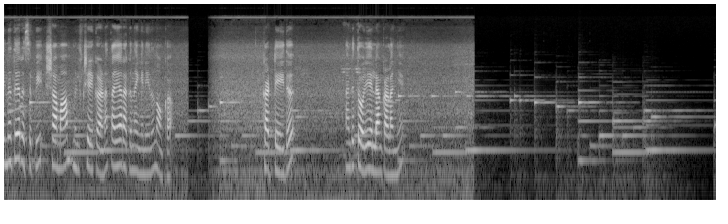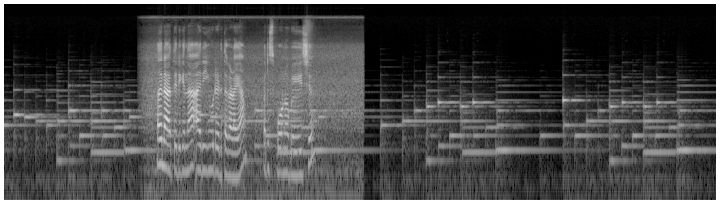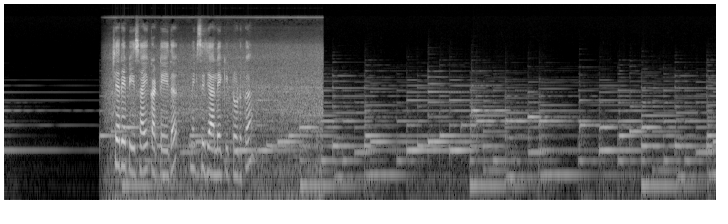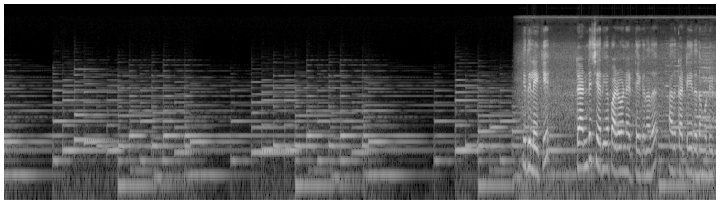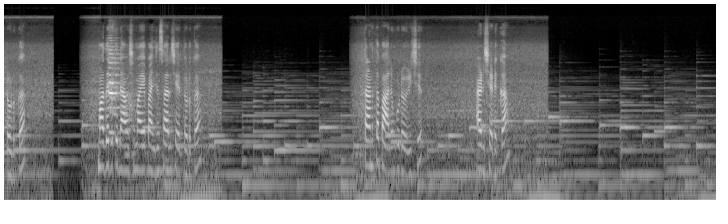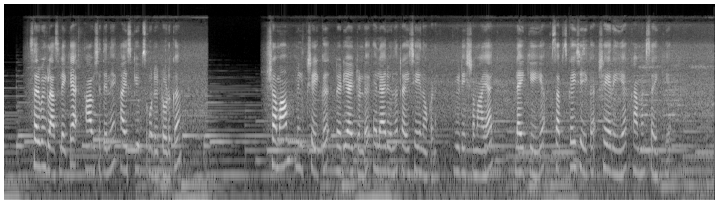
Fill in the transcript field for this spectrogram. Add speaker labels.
Speaker 1: ഇന്നത്തെ recipe ഷമാം milk ഷേക്കാണ് തയ്യാറാക്കുന്നത് എങ്ങനെയെന്ന് നോക്കാം. കട്ട് ചെയ്ത് അതിന്റെ തൊലിയെല്ലാം കളഞ്ഞ് അതിനകത്തിരിക്കുന്ന അരിയും കൂടി എടുത്ത് കളയാം. ഒരു സ്പൂൺ ഉപയോഗിച്ച് ചെറിയ പീസായി കട്ട് ചെയ്ത് മിക്സി ജാറിലേക്ക് ഇട്ട് കൊടുക്കുക. ഇതിലേക്ക് രണ്ട് ചെറിയ പഴമാണ് എടുത്തേക്കുന്നത്. അത് കട്ട് ചെയ്തതും കൂടി ഇട്ട് കൊടുക്കുക. മധുരത്തിന് ആവശ്യമായ പഞ്ചസാര ചേർത്ത് കൊടുക്കുക. തണുത്ത പാലും കൂടി ഒഴിച്ച് അടിച്ചെടുക്കാം സെർവിങ് ഗ്ലാസ്സിലേക്ക് ആവശ്യത്തിന് ഐസ് ക്യൂബ്സ് കൂടി ഇട്ട് കൊടുക്കുക. ഷമാം മിൽക്ക് ഷേക്ക് റെഡി ആയിട്ടുണ്ട്. എല്ലാവരും ഒന്ന് ട്രൈ ചെയ്ത് നോക്കണം. വീഡിയോ ഇഷ്ടമായാൽ ലൈക്ക് ചെയ്യുക സബ്സ്ക്രൈബ് ചെയ്യുക ഷെയർ ചെയ്യുക കമന്റ്സ് അയയ്ക്കുക.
